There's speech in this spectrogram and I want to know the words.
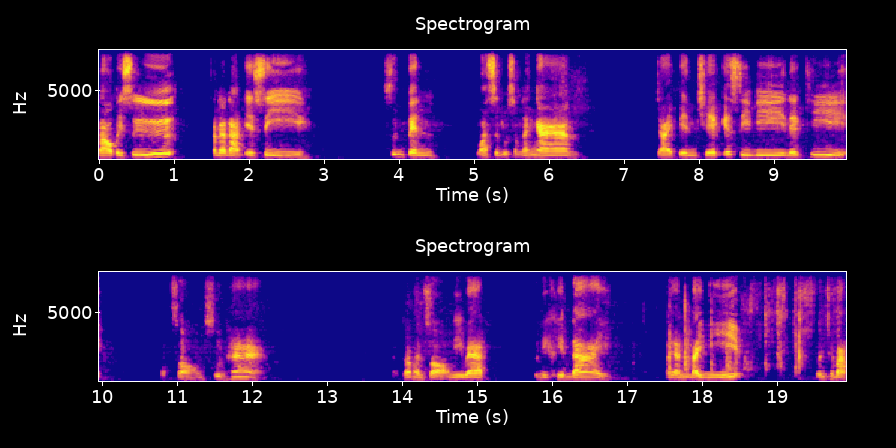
เราไปซื้อกระดาษ A4 ซึ่งเป็นวัสดุสำนักงงาน จ่ายเป็นเช็ค SCB เลขที่ 6205แล้ว ก็พันสองมีแวตตัวนี้เคลมได้ เพราะฉะนั้นใบนี้ต้นฉบับ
